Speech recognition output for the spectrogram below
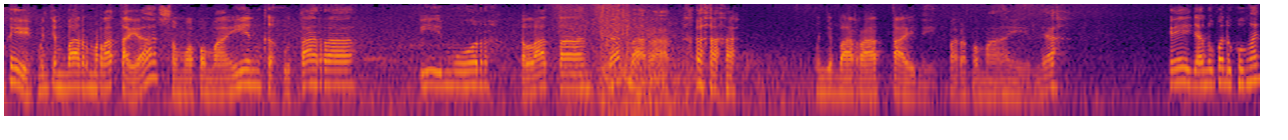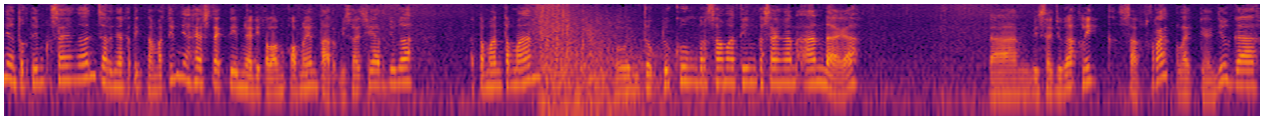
Oke, menyebar merata ya semua pemain ke utara, timur, selatan, dan barat. menyebar rata ini para pemain ya. Oke, jangan lupa dukungannya untuk tim kesayangan. Caranya ketik nama timnya, hashtag timnya di kolom komentar. Bisa share juga ke teman-teman untuk dukung bersama tim kesayangan Anda ya. Dan bisa juga klik subscribe, like-nya juga.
